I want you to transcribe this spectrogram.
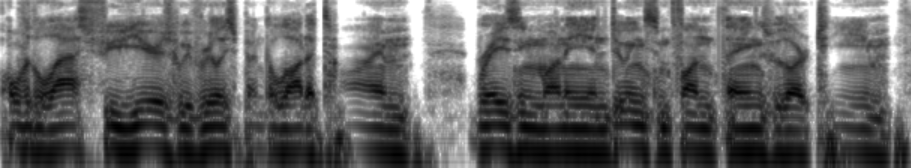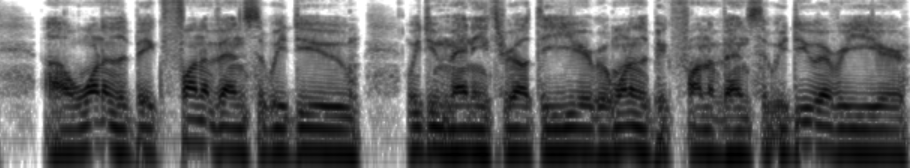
over the last few years, we've really spent a lot of time raising money and doing some fun things with our team. Uh, one of the big fun events that we do, we do many throughout the year, but one of the big fun events that we do every year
